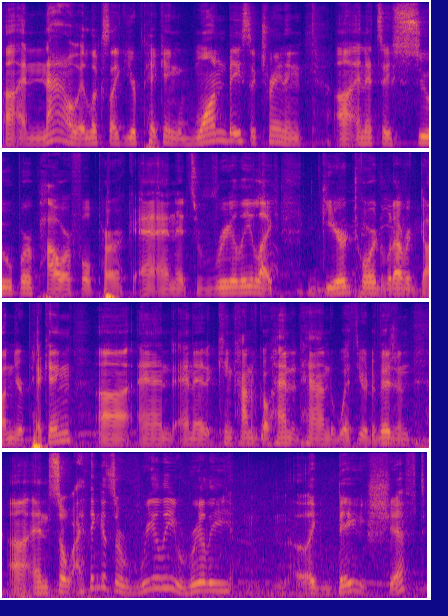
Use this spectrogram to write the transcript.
Uh, and now it looks like you're picking one basic training uh, and it's a super powerful perk. And it's really like geared toward whatever gun you're picking uh, and and it can kind of go hand in hand with your division. Uh, and so I think it's a really really like big shift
